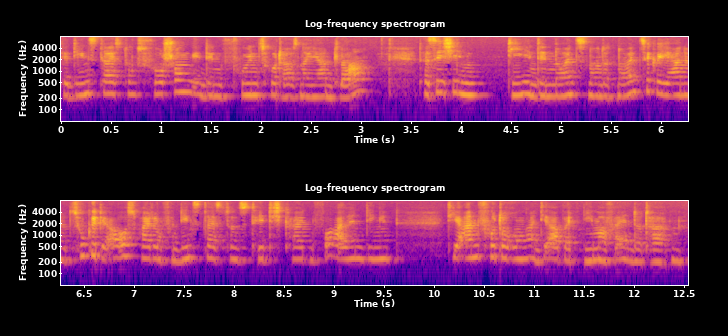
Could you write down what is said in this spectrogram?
der Dienstleistungsforschung in den frühen 2000er Jahren klar, dass sich in die in den 1990er Jahren im Zuge der Ausweitung von Dienstleistungstätigkeiten vor allen Dingen die Anforderungen an die Arbeitnehmer verändert haben.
